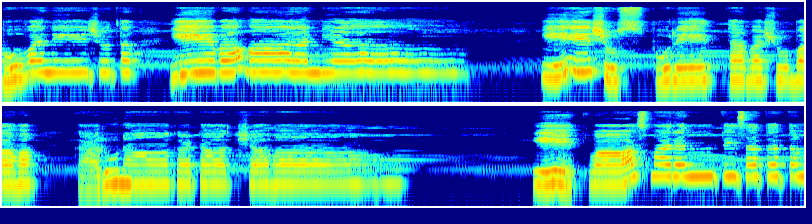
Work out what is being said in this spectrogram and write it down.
भुवनेषु त एव मान्या येषु स्फुरेत्तव शुभः करुणाकटाक्षः ये त्वा स्मरन्ति सततं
